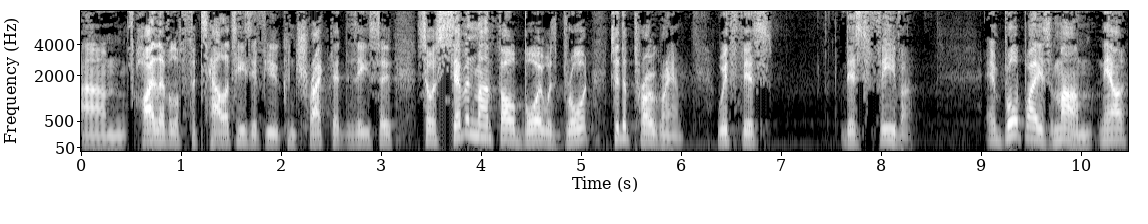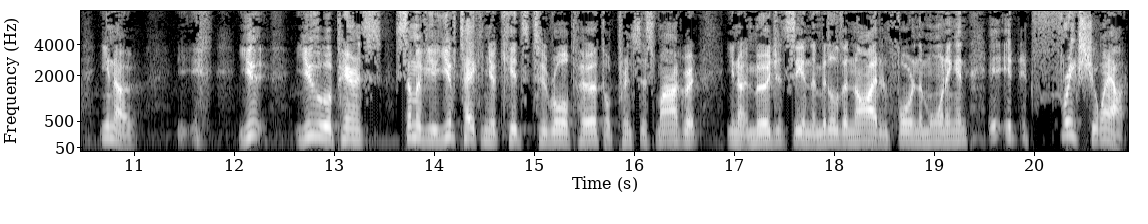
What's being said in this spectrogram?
um, high level of fatalities if you contract that disease. So, so a seven month old boy was brought to the program with this, this fever and brought by his mum. Now, you know, you, you who are parents, some of you, you've taken your kids to Royal Perth or Princess Margaret, you know, emergency in the middle of the night and four in the morning, and it, it, it freaks you out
